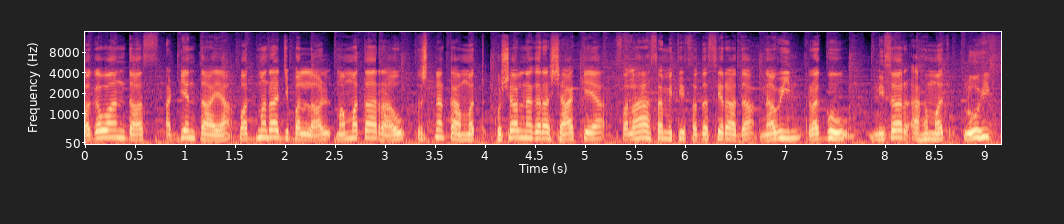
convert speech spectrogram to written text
ಭಗವಾನ್ ದಾಸ್ ಅಡ್ಯಂತಾಯ, ಪದ್ಮರಾಜ್ ಬಲ್ಲಾಳ್, ಮಮತಾ ರಾವ್, ಕೃಷ್ಣ ಕಾಮತ್ ಕುಶಾಲ್ನಗರ ಶಾಖೆಯ ಸಲಹಾ ಸಮಿತಿ ಸದಸ್ಯರಾದ ನವೀನ್, ರಘು, ನಿಸಾರ್ ಅಹಮದ್, ಲೋಹಿತ್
